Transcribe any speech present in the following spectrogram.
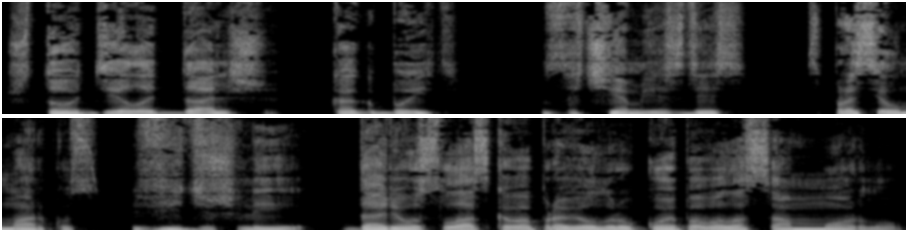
Что делать дальше? Как быть? Зачем я здесь? спросил Маркус. Видишь ли, Дариус ласково провел рукой по волосам Морлоу,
